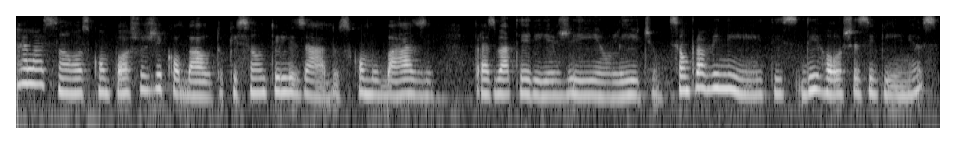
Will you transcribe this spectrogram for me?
Em relação aos compostos de cobalto que são utilizados como base para as baterias de íon lítio, são provenientes de rochas ígneas,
